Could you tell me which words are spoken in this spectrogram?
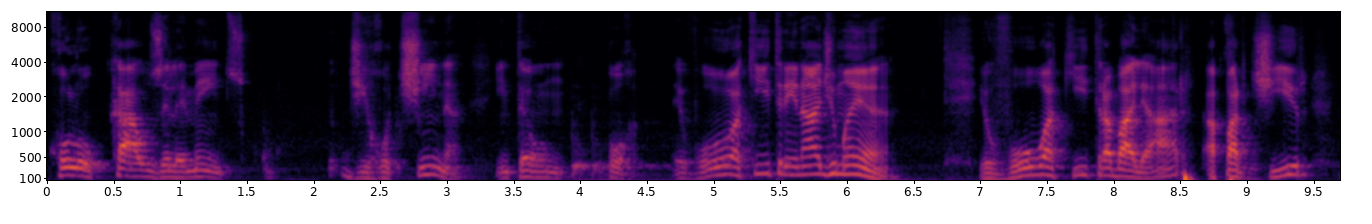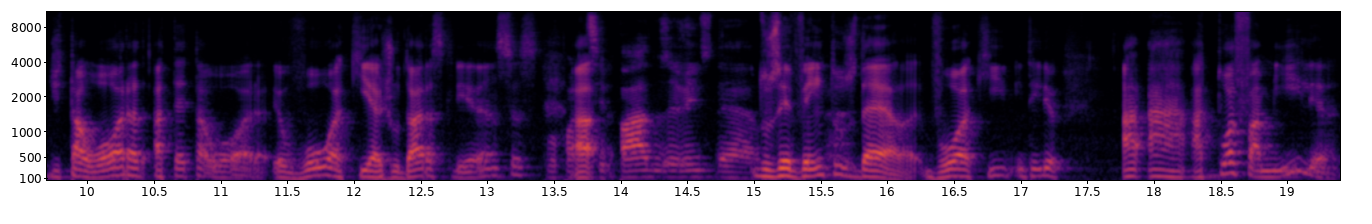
colocar os elementos de rotina, então, porra, eu vou aqui treinar de manhã, eu vou aqui trabalhar a partir de tal hora até tal hora. Eu vou aqui ajudar as crianças Vou participar dos eventos dela. dos eventos dela. Vou aqui, entendeu? A, a, a tua família,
